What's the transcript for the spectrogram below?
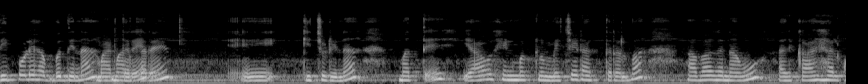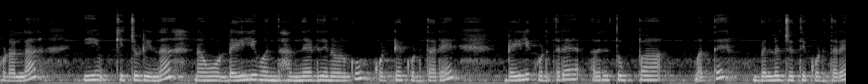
ದೀಪಾವಳಿ ಹಬ್ಬದ ದಿನ ಮಾಡ್ತಾರೆ. ಈ ಕಿಚಡಿನ. ಮತ್ತು ಯಾವ ಹೆಣ್ಮಕ್ಳು ಮೆಚೆಡ್ ಆಗ್ತಾರಲ್ವ ಆವಾಗ ನಾವು ಅದಕ್ಕೆ ಕಾಯಿ ಹಾಲು ಕೊಡಲ್ಲ. ಈ ಕಿಚಡಿನ ನಾವು ಡೈಲಿ ಒಂದು ಹನ್ನೆರಡು ದಿನವರೆಗೂ ಕೊಟ್ಟೆ ಕೊಡ್ತಾರೆ. ಡೈಲಿ ಕೊಡ್ತಾರೆ ಆದರೆ ತುಪ್ಪ ಮತ್ತು ಬೆಲ್ಲದ ಜೊತೆ ಕೊಡ್ತಾರೆ.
